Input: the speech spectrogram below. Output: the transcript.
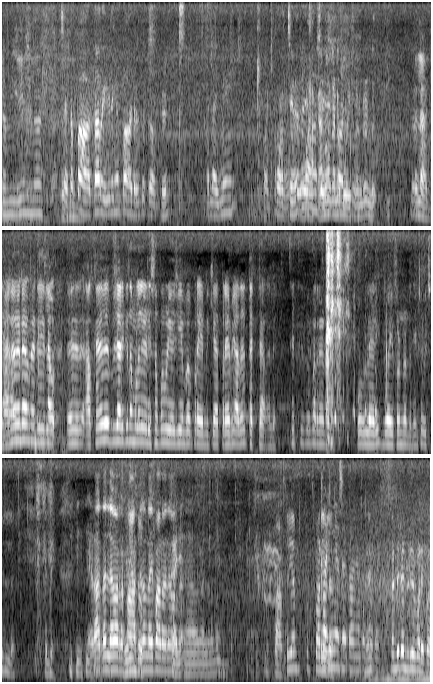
കണ്ടില്ല. ചേട്ടാ പാട്ട് അറിയില്ലെങ്കിൽ പാടരുത് കേട്ടോ അല്ല ഇനി കുറച്ച് അല്ല ഞാനതിനെ മറ്റേ ലവ് ആൾക്കാർ വിചാരിക്കും നമ്മൾ ലേഡീസിനൊപ്പം വീഡിയോ ചെയ്യുമ്പോൾ പ്രേമിക്കുക പ്രേമി അത് തെറ്റാണ് അല്ലേ തെറ്റ് ഇപ്പൊ പറഞ്ഞിട്ട് ലേഡി ബോയ് ഫ്രണ്ട് ഉണ്ട്. ഞാൻ ചോദിച്ചില്ലല്ലോ. എടാ അതല്ല പറഞ്ഞ പാട്ട് നന്നായി പാടാനോ? പാട്ട് ഞാൻ പാടിയല്ലോ. രണ്ട് രണ്ട് രൂപ പാടിയപ്പോ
